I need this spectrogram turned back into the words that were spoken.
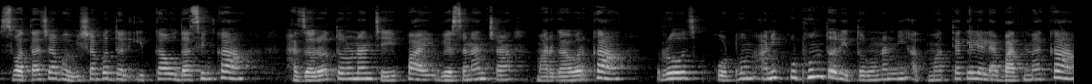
स्वतःच्या भविष्याबद्दल इतका उदासीन का? हजारो तरुणांचे पाय व्यसनांच्या मार्गावर का? रोज कोठून आणि कुठून तरी तरुणांनी आत्महत्या केलेल्या बातम्या का?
